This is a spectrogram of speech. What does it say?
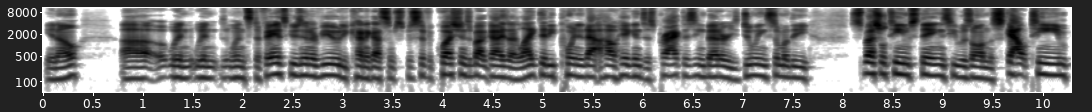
You know, uh, when when when Stefanski was interviewed, he kind of got some specific questions about guys. I like that he pointed out how Higgins is practicing better. He's doing some of the special teams things. He was on the scout team.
